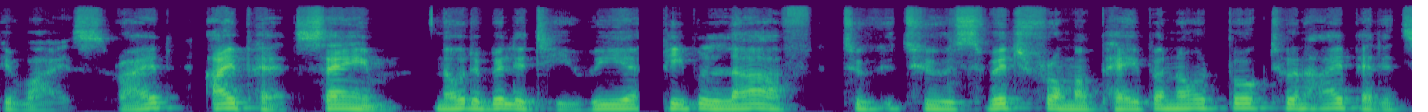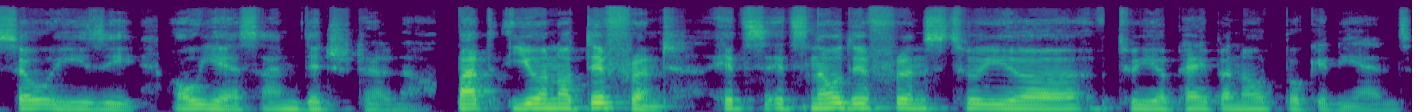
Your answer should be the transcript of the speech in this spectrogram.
device, right? iPad, same. Notability. We people love to to switch from a paper notebook to an iPad. It's so easy. Oh yes, I'm digital now. But you're not different. It's it's no difference to your to your paper notebook in the end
